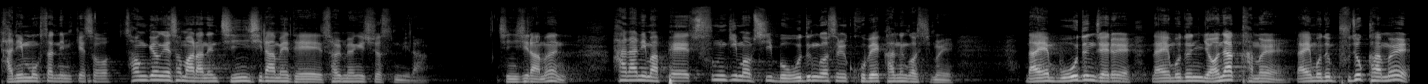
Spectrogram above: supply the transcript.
담임 목사님께서 성경에서 말하는 진실함에 대해 설명해 주셨습니다. 진실함은 하나님 앞에 숨김없이 모든 것을 고백하는 것임을 나의 모든 죄를, 나의 모든 연약함을, 나의 모든 부족함을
